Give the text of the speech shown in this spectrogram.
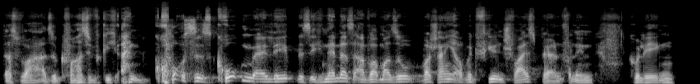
Das war also quasi wirklich ein großes Gruppenerlebnis. Ich nenne das einfach mal so, wahrscheinlich auch mit vielen Schweißperlen von den Kollegen.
